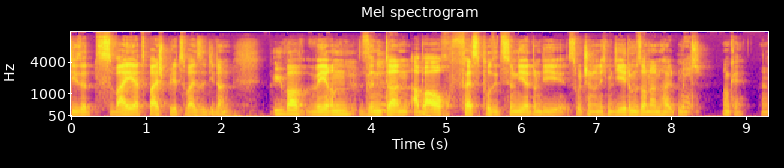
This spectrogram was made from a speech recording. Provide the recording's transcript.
diese zwei jetzt beispielsweise, die dann über wären, sind dann aber auch fest positioniert und die switchen dann nicht mit jedem, sondern halt mit nee. Okay. Ja.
